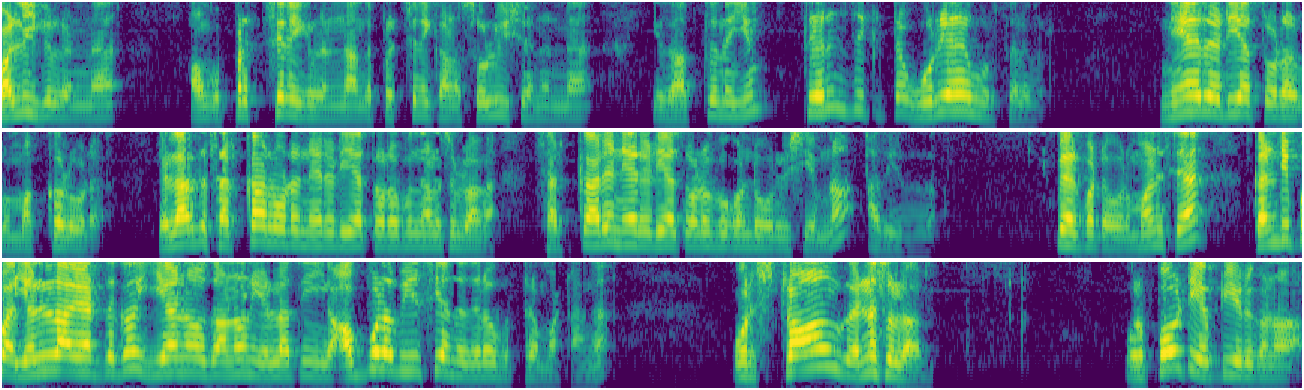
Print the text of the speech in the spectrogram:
பலிகள் என்ன அவங்க பிரச்சனைகள் என்ன அந்த பிரச்சனைக்கான சொல்யூஷன் என்ன இது அத்தனையும் தெரிஞ்சுக்கிட்ட ஒரே ஒரு தலைவர். நேரடியாக தொடர்பு மக்களோட. எல்லாருக்கும் சர்க்காரோட நேரடியாக தொடர்பு தானே சொல்லுவாங்க. சர்க்காரே நேரடியாக தொடர்பு கொண்ட ஒரு விஷயம்னா அது இதுதான். இப்பேற்பட்ட ஒரு மனுஷன் கண்டிப்பாக எல்லா இடத்துக்கும் ஏனோ தானோன்னு எல்லாத்தையும் அவ்வளோ ஈஸியாக அந்த தடவை விட்டுற மாட்டாங்க. ஒரு ஸ்ட்ராங் என்ன சொல்லுவாங்க ஒரு போட்டி எப்படி இருக்கணும்?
